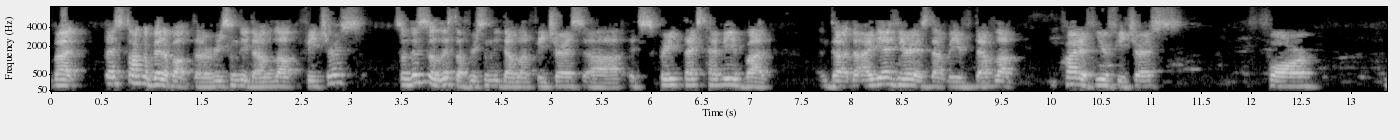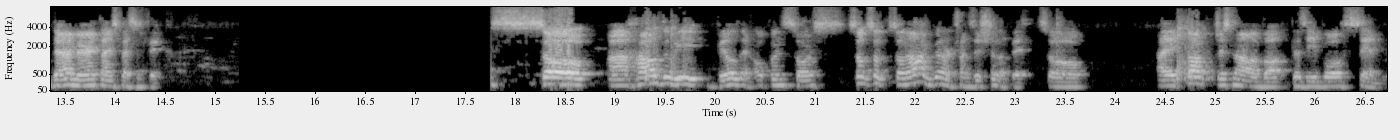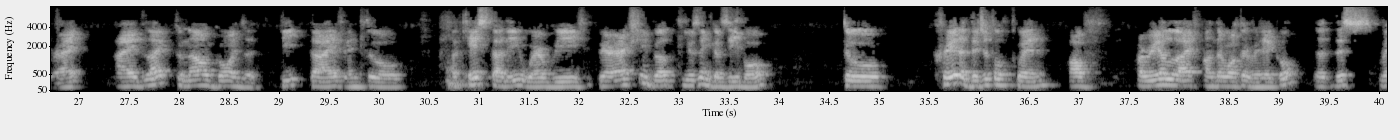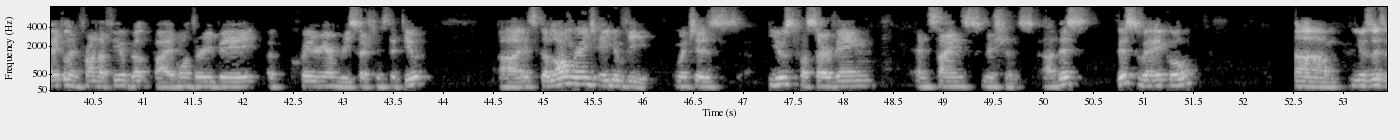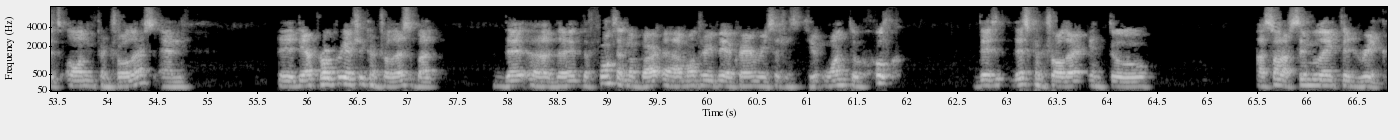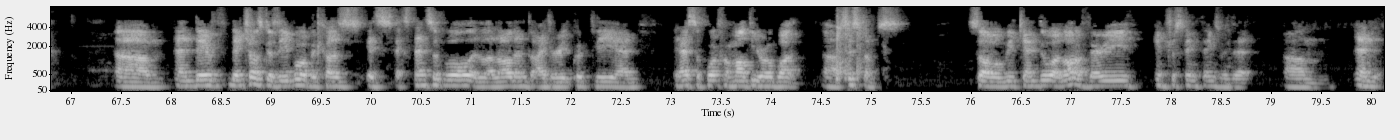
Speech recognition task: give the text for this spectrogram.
but let's talk a bit about the recently developed features. So this is a list of recently developed features. Uh, it's pretty text heavy, but the, the idea here is that we've developed quite a few features for that are maritime specific. So uh, how do we build an open source? So, so, so now I'm going to transition a bit. So I talked just now about Gazebo Sim, right? I'd like to now go into deep dive into a case study where we, we are actually built using Gazebo to create a digital twin of a real life underwater vehicle. This vehicle in front of you built by Monterey Bay Aquarium Research Institute. Uh, it's the long range AUV, which is used for surveying and science missions. Uh, this, this vehicle um, uses its own controllers and they, they are controllers, but the, uh, the, the folks at uh, Monterey Bay Aquarium Research Institute want to hook this, this controller into a sort of simulated rig. Um, and they've they chose Gazebo because it's extensible, it'll allow them to iterate quickly, and it has support for multi-robot uh, systems. So we can do a lot of very interesting things with it. Um, and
